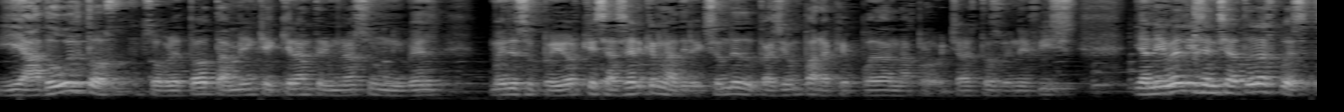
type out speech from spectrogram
y adultos, sobre todo también que quieran terminar su nivel medio superior, que se acerquen a la Dirección de Educación para que puedan aprovechar estos beneficios. Y a nivel licenciaturas, pues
